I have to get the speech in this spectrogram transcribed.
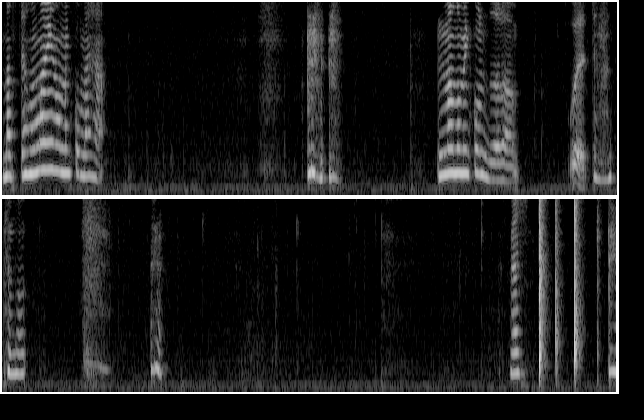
待ってほんまに飲み込めへん。今飲み込んだらうえってなってまう。よし。うん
